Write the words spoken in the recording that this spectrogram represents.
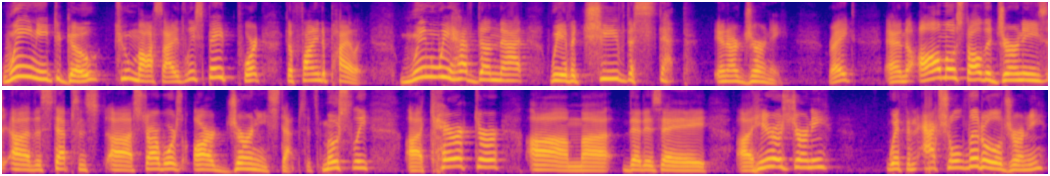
We need to go to Mos Eisley Spaceport to find a pilot. When we have done that, we have achieved a step in our journey, right? And almost all the journeys, uh, the steps in uh, Star Wars are journey steps. It's mostly a character um, uh, that is a, a hero's journey with an actual literal journey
